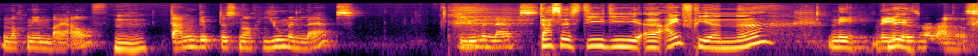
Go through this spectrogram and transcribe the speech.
noch nebenbei auf. Mhm. Dann gibt es noch Human Labs. Human Labs. Das ist die, die äh, einfrieren, ne? Nee, nee, nee, das ist was anderes.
